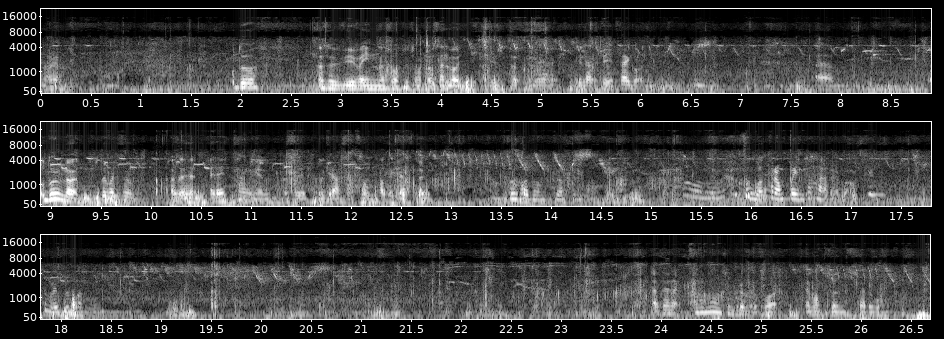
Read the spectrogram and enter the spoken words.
senare. Och då, alltså vi var inne och sov till tårtfesten, det var jätteljust i Länsby trädgård. Um, ehm, och då var det var liksom alltså, rektangel alltså, på gräset som hade grävt ut. Då sa de plötsligt... Så bara trampa inte här. Jag bara, okay. Alltså, är det någonting på en mappsyn så är det hon.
